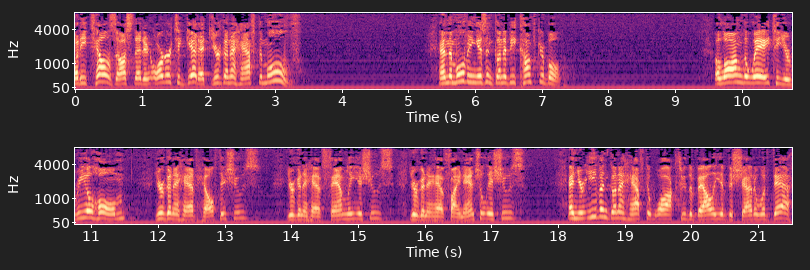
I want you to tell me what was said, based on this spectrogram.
But he tells us that in order to get it, you're going to have to move. And the moving isn't going to be comfortable. Along the way to your real home, you're going to have health issues, you're going to have family issues, you're going to have financial issues, and you're even going to have to walk through the valley of the shadow of death.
